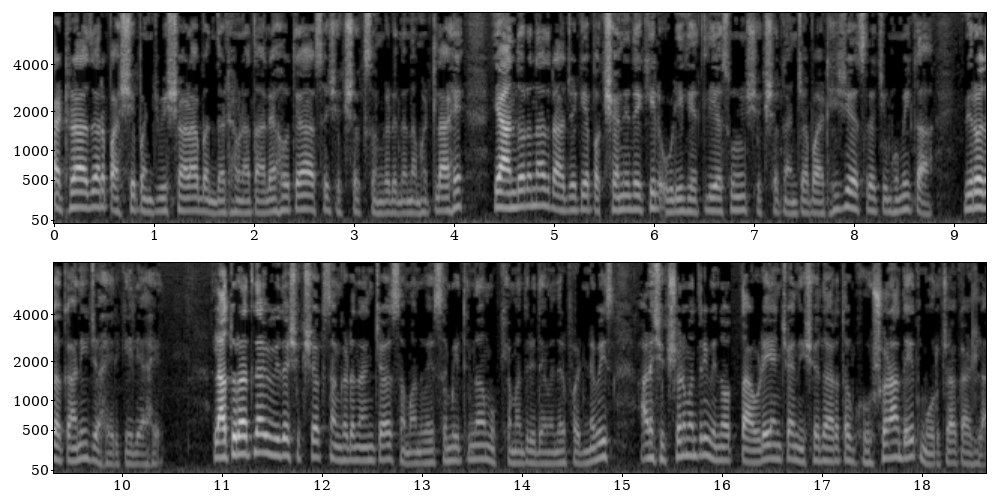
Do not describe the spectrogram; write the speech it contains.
अठरा हजार पाचशे पंचवीस शाळा बंद ठेवण्यात आल्या होत्या असं शिक्षक संघटनेनं म्हटलं आहे. या आंदोलनात राजकीय पक्षांनी देखील उडी घेतली असून शिक्षकांच्या पाठीशी असल्याची भूमिका विरोधकांनी जाहीर केली आहे. लातूरातल्या विविध शिक्षक संघटनांच्या समन्वय समितीनं मुख्यमंत्री देवेंद्र फडणवीस आणि शिक्षण मंत्री विनोद तावडे यांच्या निषेधार्थ घोषणा देत मोर्चा काढला.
